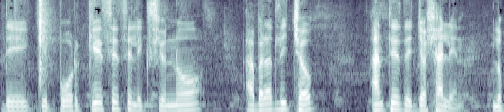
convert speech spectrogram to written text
de que por qué se seleccionó a Bradley Chubb antes de Josh Allen. ¿Lo,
